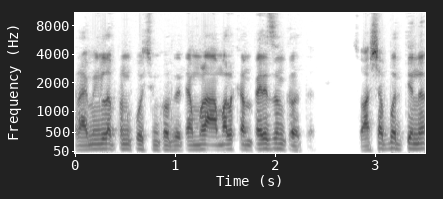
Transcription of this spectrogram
ग्रामीणला पण कोचिंग करतोय त्यामुळे आम्हाला कंपॅरिझन कळतं. सो अशा पद्धतीनं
